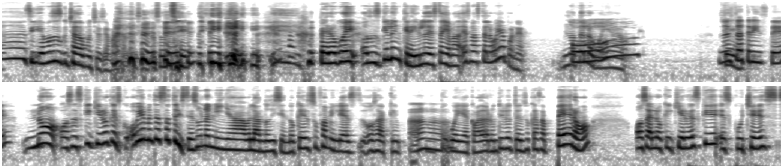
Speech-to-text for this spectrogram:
Ah, sí, hemos escuchado muchas llamadas al 911. Pero, güey, o sea, es que lo increíble de esta llamada, es más, te lo voy a poner. No te lo voy a... ¿No ¿Qué? está triste? No, o sea, es que quiero que... escu- Obviamente está triste, es una niña hablando, diciendo que su familia es... O sea, que, güey, acaba de haber un tiroteo en su casa, pero... O sea, lo que quiero es que escuches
